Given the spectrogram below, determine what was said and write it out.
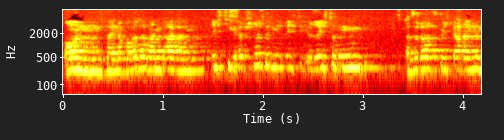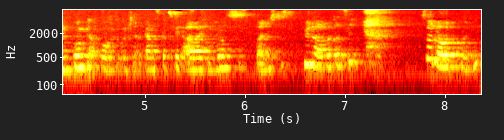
Und deine Worte waren gerade ein richtiger Schritt in die richtige Richtung. Also du hast mich gerade an einem Punkt abgeholt, wo ich ganz, ganz viel arbeiten muss, weil ich das Gefühl habe, dass ich zu laut bin.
